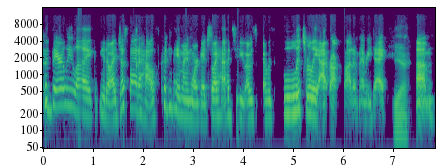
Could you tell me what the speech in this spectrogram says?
could barely like you know i just bought a house couldn't pay my mortgage so i had to i was i was literally at rock bottom every day yeah. um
